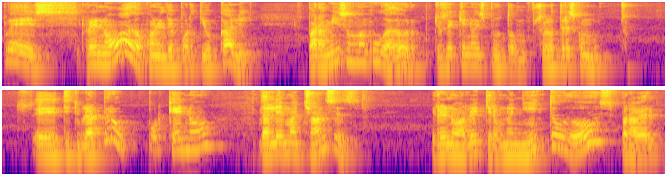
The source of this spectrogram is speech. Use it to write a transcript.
pues renovado con el Deportivo Cali. Para mí es un buen jugador. Yo sé que no disputó solo tres como eh, titular, pero ¿por qué no? Darle más chances. Y renovarle, que era un añito o dos, para ver.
